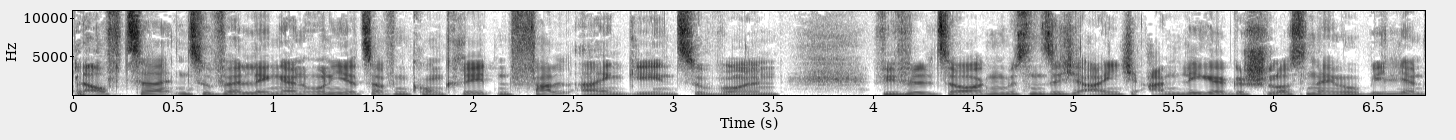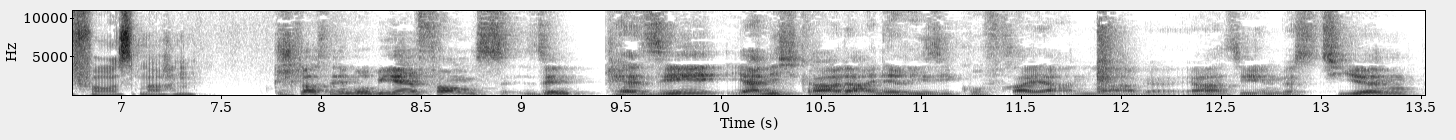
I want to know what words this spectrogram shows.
Laufzeiten zu verlängern, ohne jetzt auf einen konkreten Fall eingehen zu wollen. Wie viel Sorgen müssen sich eigentlich Anleger geschlossener Immobilienfonds machen? Geschlossene Immobilienfonds sind per se ja nicht gerade eine risikofreie Anlage. Ja, sie investieren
